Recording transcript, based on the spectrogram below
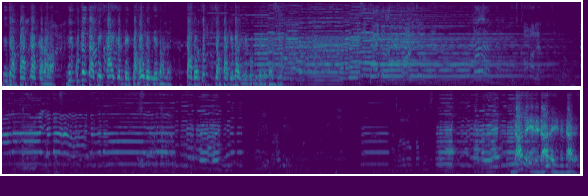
तिचा पाठलाग करावा. ही कुठे जाते काय करते पाहू म्हणजे झालं. ताबडतोब तिच्या पाठीमाग निघून गेलं पाहिजे. नारायण नारायण नारायण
